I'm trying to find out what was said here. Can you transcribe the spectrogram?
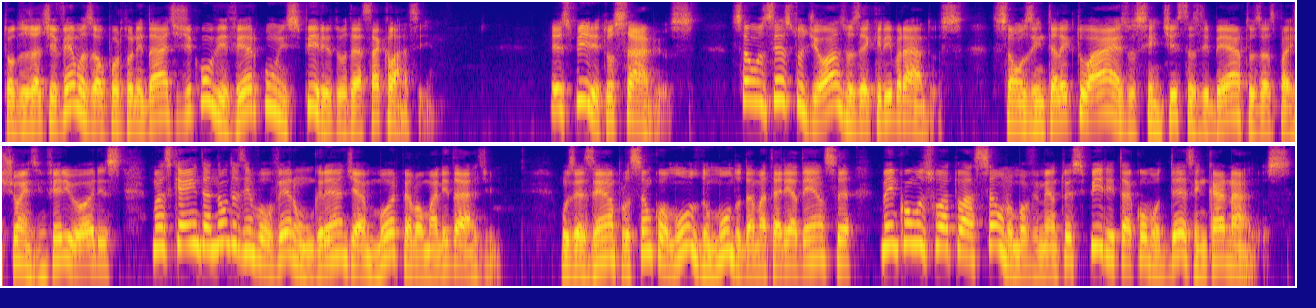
Todos já tivemos a oportunidade de conviver com um espírito dessa classe. Espíritos sábios. São os estudiosos equilibrados. São os intelectuais, os cientistas libertos das paixões inferiores, mas que ainda não desenvolveram um grande amor pela humanidade. Os exemplos são comuns no mundo da matéria densa, bem como sua atuação no movimento espírita como desencarnados.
